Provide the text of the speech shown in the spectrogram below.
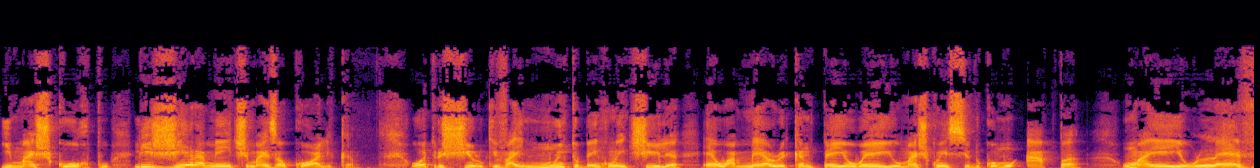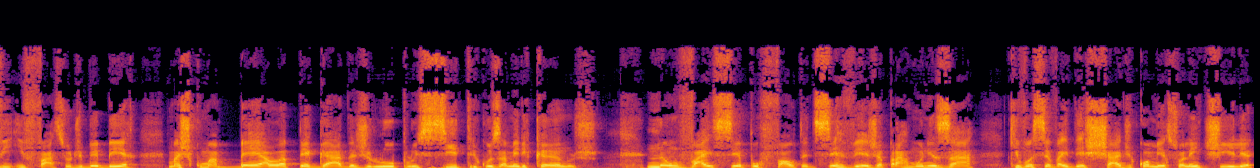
e mais corpo, ligeiramente mais alcoólica. Outro estilo que vai muito bem com lentilha é o American Pale Ale, mais conhecido como APA. Uma ale leve e fácil de beber, mas com uma bela pegada de lúpulos cítricos americanos. Não vai ser por falta de cerveja para harmonizar que você vai deixar de comer sua lentilha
